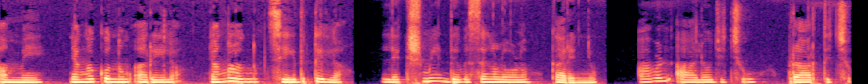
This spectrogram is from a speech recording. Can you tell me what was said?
അമ്മേ ഞങ്ങൾക്കൊന്നും അറിയില്ല. ഞങ്ങളൊന്നും ചെയ്തിട്ടില്ല. ലക്ഷ്മി ദിവസങ്ങളോളം കരഞ്ഞു. അവൾ ആലോചിച്ചു പ്രാർത്ഥിച്ചു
